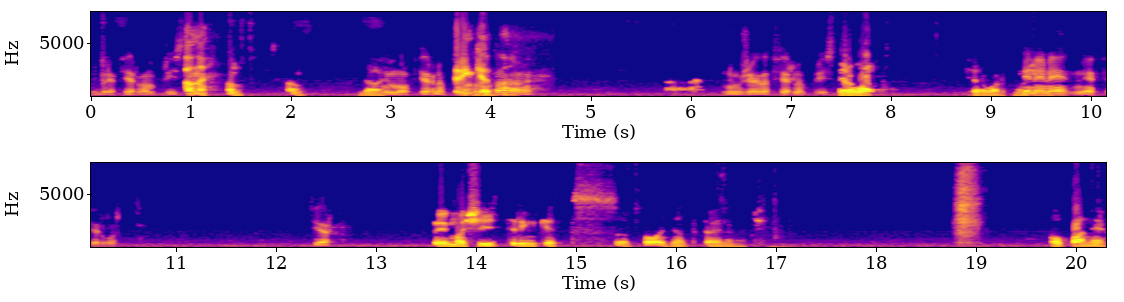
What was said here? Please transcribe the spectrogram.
Добре, фервам приста. Та не. Стън. Давай. Не мога ферна Тринкет. Да. Не можах да ферна приста. Фервард. Фервард може. Не, не, не, не е фервард. Фиер. Той имаше и тринкет с паладина, така или иначе. Опа, не.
